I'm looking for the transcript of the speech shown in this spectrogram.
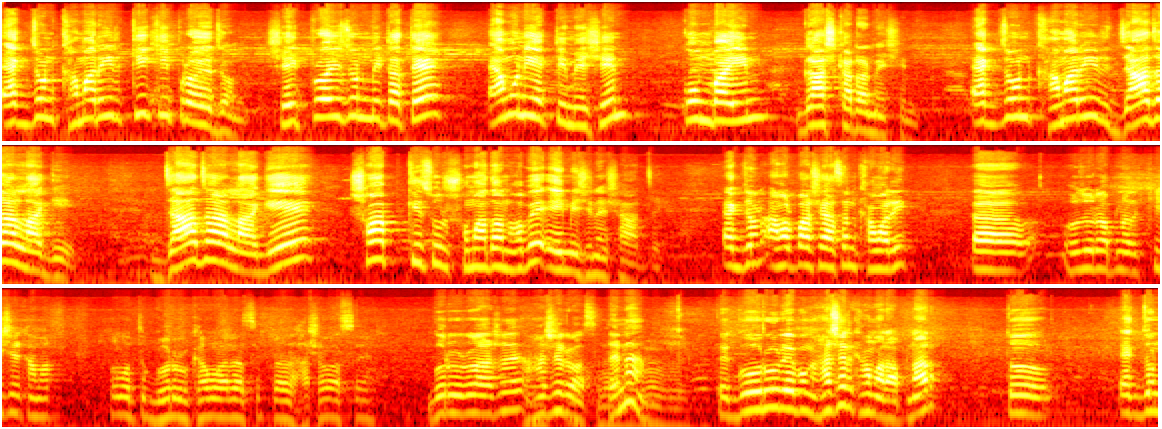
একজন খামারির কি কি প্রয়োজন? সেই প্রয়োজন মেটাতে এমনই একটি machine combine grass cutter machine. একজন খামারির যা যা লাগে যা যা লাগে সব কিছুর সমাধান হবে এই মেশিনের সাহায্যে। একজন আমার পাশে আছেন খামারি। হুজুর আপনার কিসের খামার? আমার তো গরুর খামার আছে প্লাস হাঁসও আছে। গরুরও আছে হাঁসেরও আছে তাই না? তো গরুর এবং হাঁসের খামার আপনার। তো একজন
